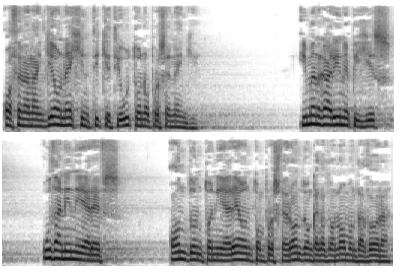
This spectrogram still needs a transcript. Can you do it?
Όθεν αναγκαίον έχειν τι και τι ούτων ο προσενέγγι.Ήμεν γαρήν επιγής, ούδαν είναι ιερεύς, όντων των ιερέων των προσφερόντων κατά τον νόμον τα δώρα,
